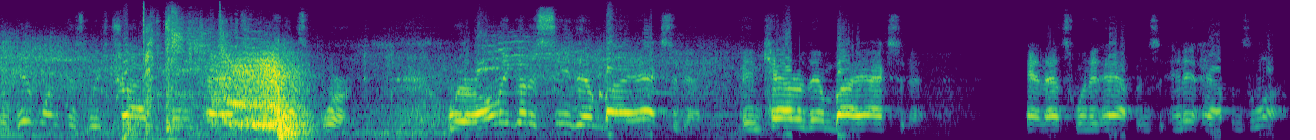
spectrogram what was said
Up get one because we've tried many times and it hasn't worked. We're only going to see them by accident, encounter them by accident. And that's when it happens, and it happens a lot.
